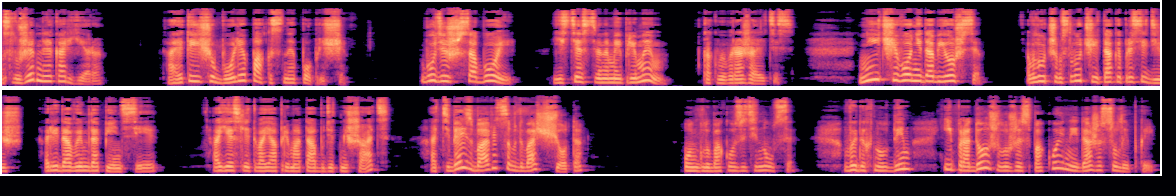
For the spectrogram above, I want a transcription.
служебная карьера. А это еще более пакостное поприще. Будешь собой, естественным и прямым, как вы выражаетесь, ничего не добьешься. В лучшем случае так и просидишь рядовым до пенсии. А если твоя прямота будет мешать, от тебя избавиться в два счета. Он глубоко затянулся, выдохнул дым и продолжил уже спокойно и даже с улыбкой.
